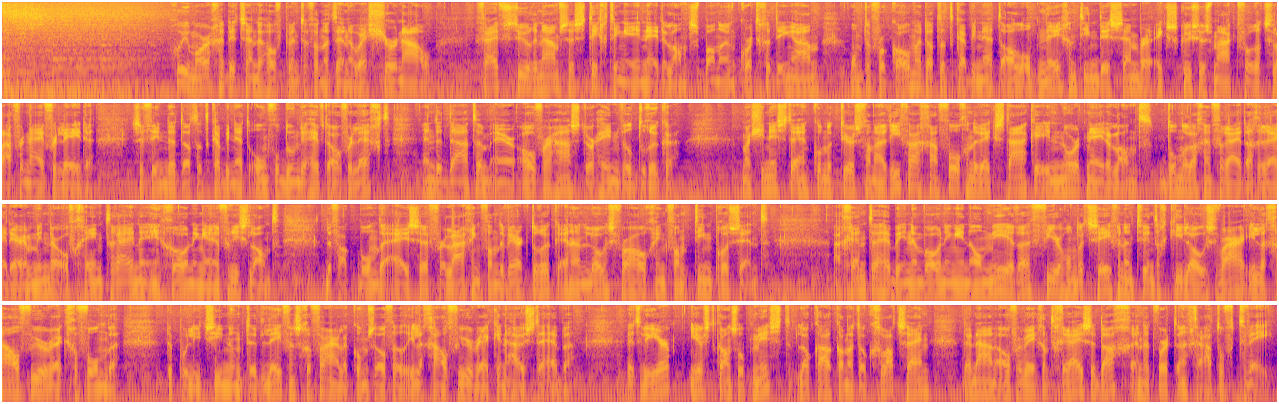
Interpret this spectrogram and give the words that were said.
Goedemorgen, dit zijn de hoofdpunten van het NOS-journaal. Vijf Surinaamse stichtingen in Nederland spannen een kort geding aan... om te voorkomen dat het kabinet al op 19 december excuses maakt voor het slavernijverleden. Ze vinden dat het kabinet onvoldoende heeft overlegd... en de datum er overhaast doorheen wil drukken. Machinisten en conducteurs van Arriva gaan volgende week staken in Noord-Nederland. Donderdag en vrijdag rijden er minder of geen treinen in Groningen en Friesland. De vakbonden eisen verlaging van de werkdruk en een loonsverhoging van 10 procent. Agenten hebben in een woning in Almere 427 kilo zwaar illegaal vuurwerk gevonden. De politie noemt het levensgevaarlijk om zoveel illegaal vuurwerk in huis te hebben. Het weer, eerst kans op mist, lokaal kan het ook glad zijn. Daarna een overwegend grijze dag en het wordt een graad of twee.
